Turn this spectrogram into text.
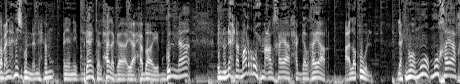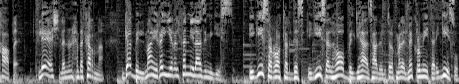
طبعا إحنا إيش قلنا؟ م- يعني بداية الحلقة يا حبايب قلنا إنه نحن ما نروح مع الخيار حق الغيار على طول لكن هو مو مو خيار خاطئ ليش؟ لأنه نحن ذكرنا قبل ما يغير الفني لازم يقيس يقيس ال rotor disc يقيس الهوب بالجهاز هذا اللي قلت لكم عليه الميكروميتر يقيسه.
